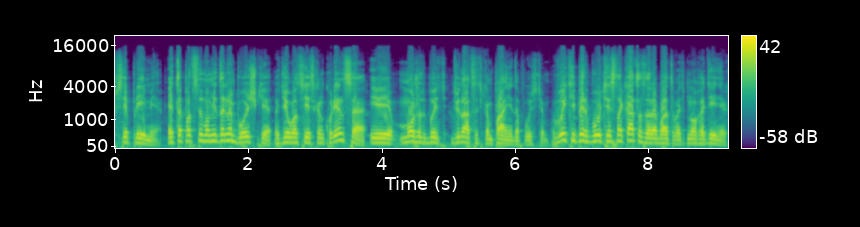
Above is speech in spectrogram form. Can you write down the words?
все премии. Это, пацаны, вам не дальнобойщики, где у вас есть конкуренция и и может быть 12 компаний, допустим. Вы теперь будете с наката зарабатывать много денег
